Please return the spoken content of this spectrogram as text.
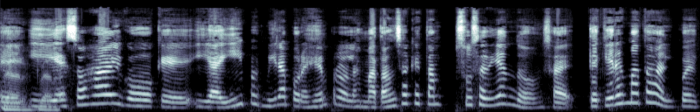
Eh, y eso es algo que, y ahí, pues mira, por ejemplo, las matanzas que están sucediendo, o sea, ¿te quieres matar? Pues,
